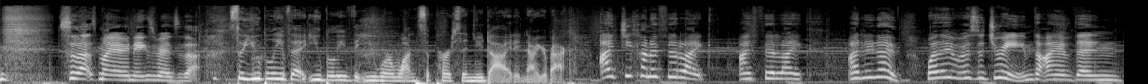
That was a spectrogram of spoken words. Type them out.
so that's my only experience of that. So you believe that you believe that you were once a person, you died, and now you're back. I do kind of feel like I feel like I don't know whether it was a dream that I have then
